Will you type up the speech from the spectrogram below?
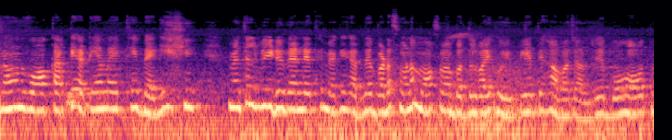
ਮੈਂ ਹੁਣ ਵਾਕ ਕਰਕੇ ਹਟੀ ਹਾਂ ਮੈਂ ਇੱਥੇ ਹੀ ਬਹਿ ਗਈ ਸੀ। ਮੈਂ ਚਲ ਵੀਡੀਓ ਦੇ ਇੱਥੇ ਮੈਂ ਕੀ ਕਰਦੇ ਹਾਂ। ਬੜਾ ਸੋਹਣਾ ਮੌਸਮ ਹੈ ਬੱਦਲਵਾਈ ਹੋਈ ਪਈ ਹੈ ਤੇ ਹਵਾ ਚੱਲ ਰਹੀ ਹੈ ਬਹੁਤ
